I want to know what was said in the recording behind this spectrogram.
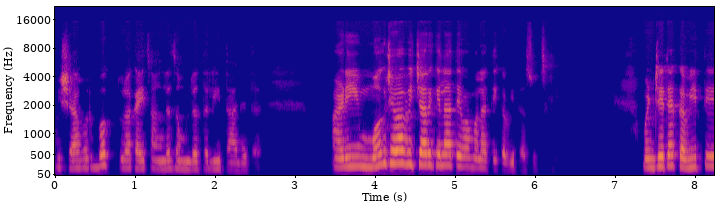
विषयावर बघ तुला काही चांगलं जमलं तर लिहिता आलं तर." आणि मग जेव्हा विचार केला तेव्हा मला ती कविता सुचली. म्हणजे त्या कविते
